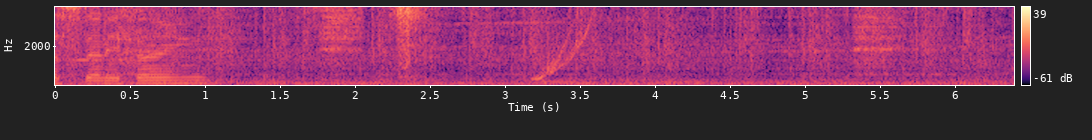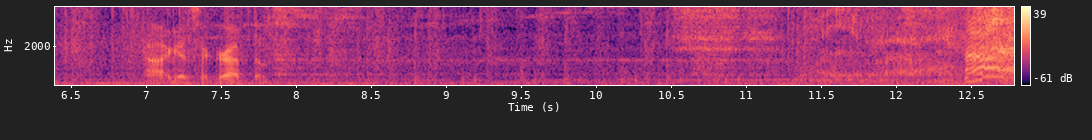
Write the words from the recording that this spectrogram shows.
missed anything? Oh, I guess I grabbed them. Ah!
